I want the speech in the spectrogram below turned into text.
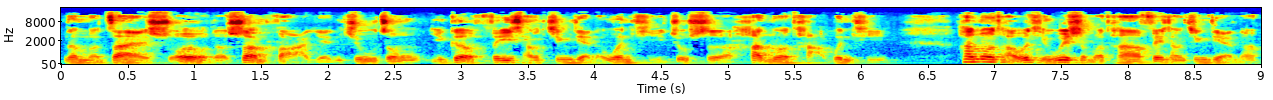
那么在所有的算法研究中，一个非常经典的问题就是汉诺塔问题。汉诺塔问题为什么它非常经典呢？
